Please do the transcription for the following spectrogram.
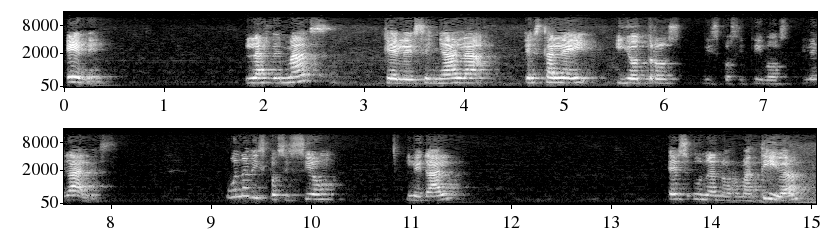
N. Las demás que le señala esta ley y otros dispositivos legales. Una disposición legal es una normativa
